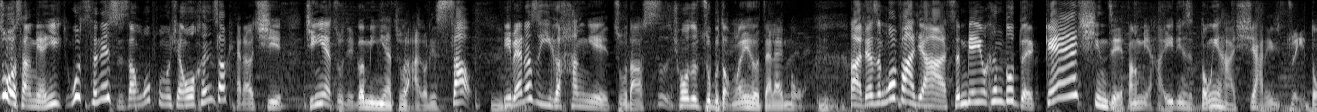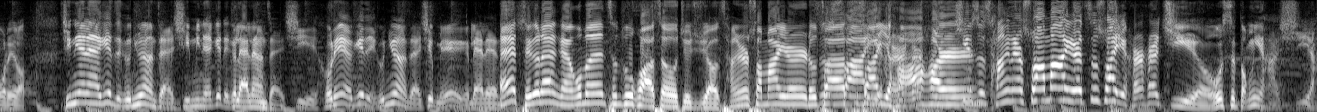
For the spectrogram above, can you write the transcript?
作上面，你我真的是少，我朋友圈我很少看到起今年做这个，明年做那个的少，一般都是一个行业做到死，确实做不动了以后再来挪。啊，但是我发现哈，身边有很多对感情这方面哈，一定是东一下西一下的最多的了。今天呢，跟这个女人在一起，明天跟那个男人在一起，后天又跟这个女人在一起，明天跟那个男人在一起。哎，这个呢，按我们成都话说就叫苍蝇儿耍马眼儿，都耍只耍一哈哈儿。其实苍蝇儿耍马眼儿，只耍一哈哈儿，就是东一下西一下。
